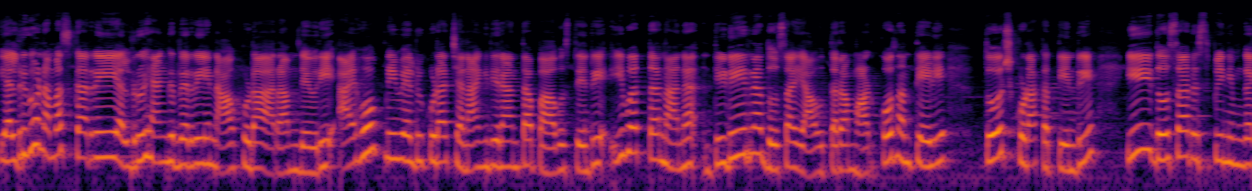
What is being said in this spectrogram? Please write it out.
ಎಲ್ರಿಗೂ ನಮಸ್ಕಾರ ರೀ ಎಲ್ಲರೂ ಹೆಂಗದಿರಿ ನಾವು ಕೂಡ ಆರಾಮದೇವ್ರಿ. ಐ ಹೋಪ್ ನೀವೆಲ್ಲರೂ ಕೂಡ ಚೆನ್ನಾಗಿದ್ದೀರಾ ಅಂತ ಭಾವಿಸ್ತೇನೆ ರೀ. ಇವತ್ತು ನಾನು ದಿಢೀರ್ನ ದೋಸೆ ಯಾವ ಥರ ಮಾಡ್ಕೋದು ಅಂತೇಳಿ ತೋರಿಸ್ಕೊಡಕತ್ತೀನಿ ರೀ. ಈ ದೋಸೆ ರೆಸಿಪಿ ನಿಮ್ಗೆ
